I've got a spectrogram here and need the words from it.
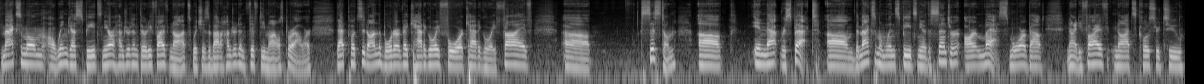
Maximum uh, wind gust speeds near 135 knots, which is about 150 miles per hour. That puts it on the border of a Category 4, Category 5 uh, system. In that respect. Um, the maximum wind speeds near the center are less, more about 95 knots, closer to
